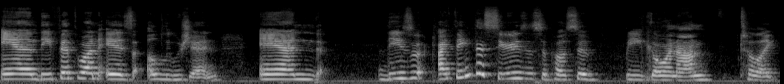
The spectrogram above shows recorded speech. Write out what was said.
And the fifth one is Illusion. And these, I think this series is supposed to be going on to like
